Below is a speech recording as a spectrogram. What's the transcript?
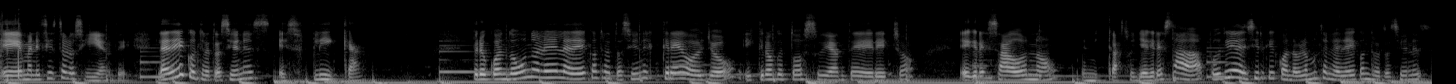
Eh, manifiesto lo siguiente, la ley de contrataciones explica, pero cuando uno lee la ley de contrataciones, creo yo, y creo que todo estudiante de derecho, egresado no, en mi caso ya egresada, podría decir que cuando hablamos de la ley de contrataciones,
